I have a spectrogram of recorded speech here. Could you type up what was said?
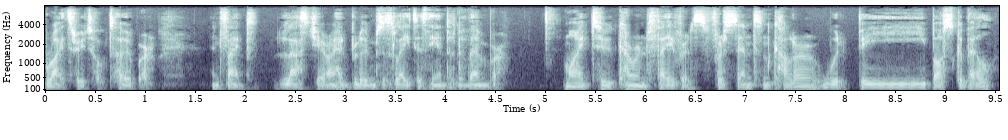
right through to October. In fact, last year I had blooms as late as the end of November. My two current favourites for scent and colour would be Boscobel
